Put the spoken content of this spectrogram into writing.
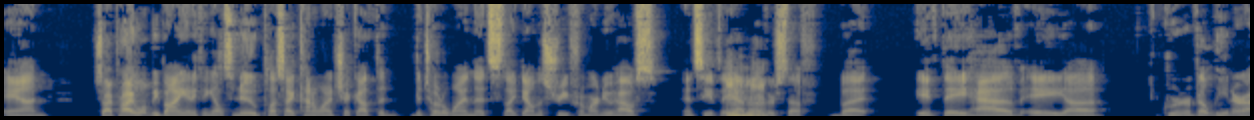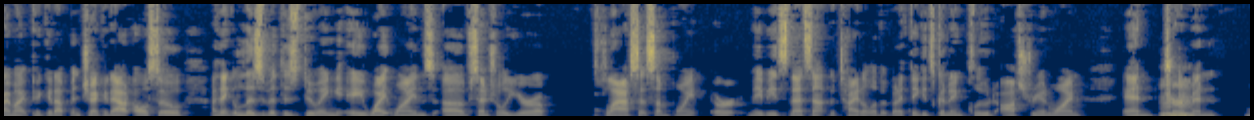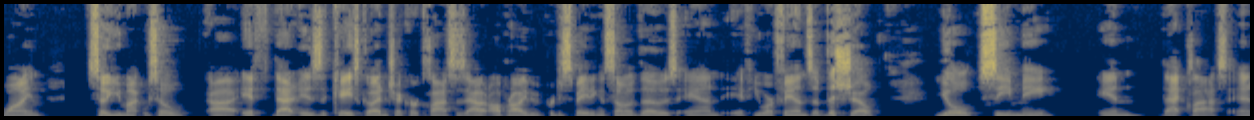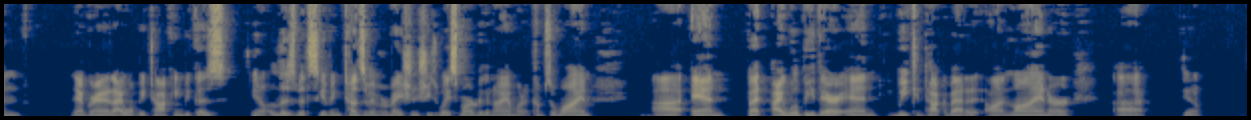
and so I probably won't be buying anything else new. Plus, I kind of want to check out the the Total Wine that's like down the street from our new house and see if they have Mhm. other stuff. But if they have a uh, Gruner Veltliner, I might pick it up and check it out. Also, I think Elizabeth is doing a white wines of Central Europe class at some point, or maybe it's that's not the title of it, but I think it's going to include Austrian wine and Mhm. German wine. So you might so uh, if that is the case, go ahead and check her classes out. I'll probably be participating in some of those, and if you are fans of this show, you'll see me in that class. And now, granted, I won't be talking because you know Elizabeth's giving tons of information. She's way smarter than I am when it comes to wine. Uh, and but I will be there, and we can talk about it online or uh, you know,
